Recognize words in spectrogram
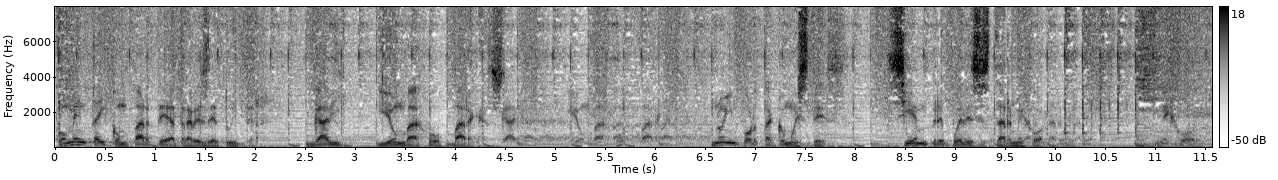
Comenta y comparte a través de Twitter. Gaby-Vargas. No importa cómo estés siempre puedes estar mejor. Mejor, mejor.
